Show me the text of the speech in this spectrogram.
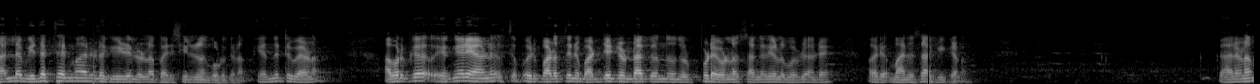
നല്ല വിദഗ്ധന്മാരുടെ കീഴിലുള്ള പരിശീലനം കൊടുക്കണം. എന്നിട്ട് വേണം അവർക്ക് എങ്ങനെയാണ് ഒരു പടത്തിന് ബഡ്ജറ്റ് ഉണ്ടാക്കുന്നത് ഉൾപ്പെടെയുള്ള സംഗതികൾ മുഴുവൻ അവരെ അവർ മനസ്സാക്കിക്കണം. കാരണം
